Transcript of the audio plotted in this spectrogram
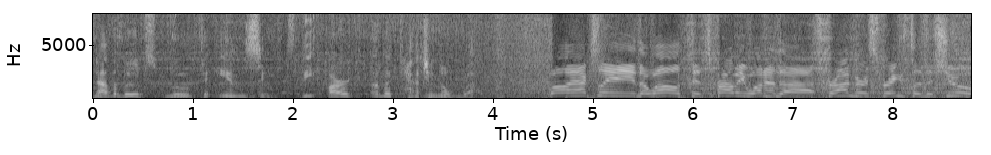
Now the boots move to inseams, the art of attaching a welt. Well, actually, the welt, it's probably one of the stronger strengths of the shoe.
